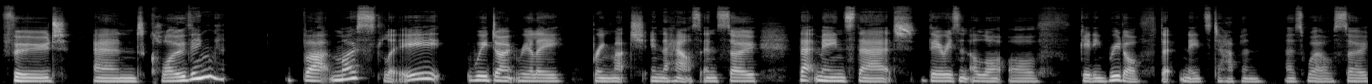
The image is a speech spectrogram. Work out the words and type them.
food and clothing, but mostly we don't really bring much in the house. And so that means that there isn't a lot of getting rid of that needs to happen as well. So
